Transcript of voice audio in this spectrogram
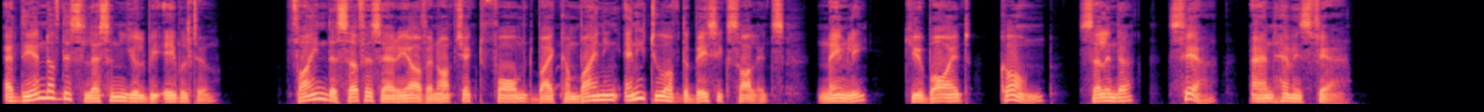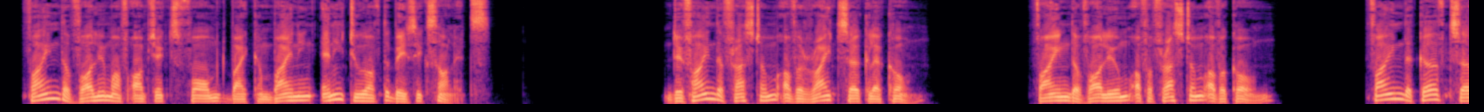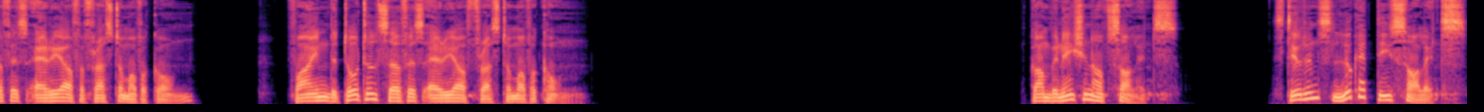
At the end of this lesson, you'll be able to find the surface area of an object formed by combining any two of the basic solids, namely cuboid, cone, cylinder, sphere, and hemisphere. Find the volume of objects formed by combining any two of the basic solids. Define the frustum of a right circular cone. Find the volume of a frustum of a cone. Find the curved surface area of a frustum of a cone. Find the total surface area of frustum of a cone. Combination of solids. Students, look at these solids.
